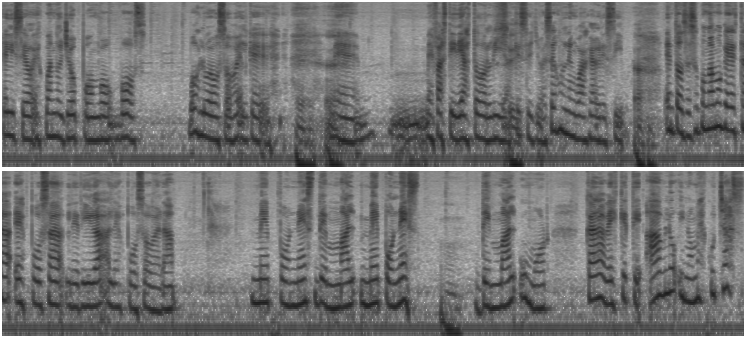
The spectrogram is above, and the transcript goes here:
Eliseo, es cuando yo pongo voz. Vos luego sos el que eh, me me fastidias todo el día, qué sé yo. Ese es un lenguaje agresivo. Entonces, supongamos que esta esposa le diga al esposo, ¿verdad? Me pones de mal, me pones mm. de mal humor cada vez que te hablo y no me escuchas.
